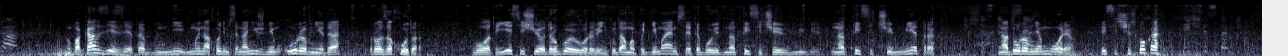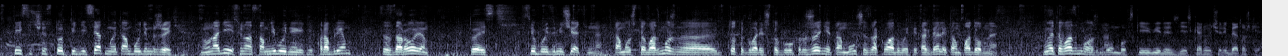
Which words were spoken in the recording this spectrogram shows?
Ну. Но пока здесь это мы находимся на нижнем уровне, да, Роза Хутор. Вот, есть еще другой уровень, куда мы поднимаемся, это будет на тысячи, на тысячи метрах над уровнем моря. Тысячи сколько? 1150. 1150 мы там будем жить. Ну, надеюсь, у нас там не будет никаких проблем со здоровьем. То есть все будет замечательно. Потому что, возможно, кто-то говорит, что головокружение, там уши закладывает и так далее и тому подобное. Но это возможно. Бомбовские виды здесь, короче, ребятушки.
